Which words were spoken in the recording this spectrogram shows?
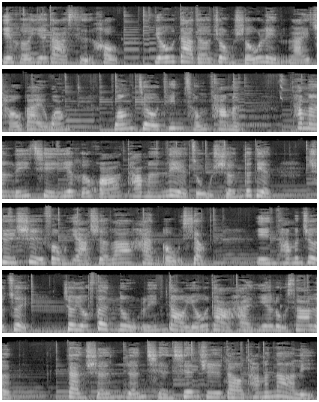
耶和耶大死后，犹大的众首领来朝拜王，王就听从他们，他们离弃耶和华他们列祖神的殿。去侍奉亚瑟拉和偶像，因他们这罪，就有愤怒临到犹大和耶路撒冷。但神仍遣先知到他们那里，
